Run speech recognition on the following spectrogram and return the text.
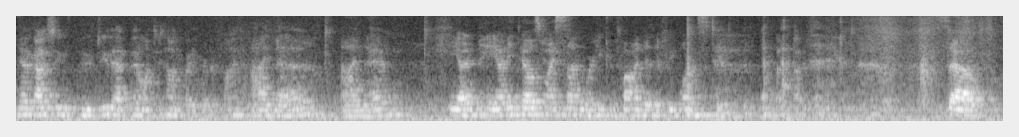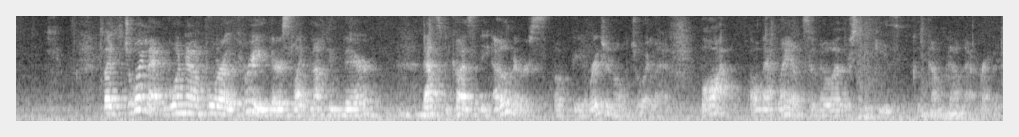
Yeah, the guys who, who do that, they don't like to tell anybody where they're finding it. I know, I know. He, he only tells my son where he can find it if he wants to. So, but Joyland, going down 403, there's like nothing there. That's because the owners of the original Joyland bought all that land, so no other speakeasy could come down that road.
